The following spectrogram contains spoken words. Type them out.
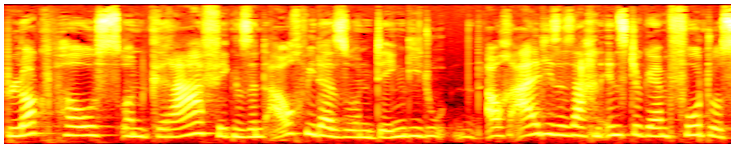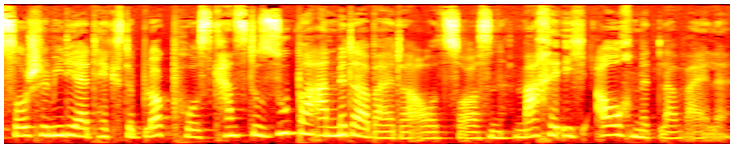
Blogposts und Grafiken sind auch wieder so ein Ding, die du, auch all diese Sachen, Instagram, Fotos, Social Media Texte, Blogposts, kannst du super an Mitarbeiter outsourcen. Mache ich auch mittlerweile.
